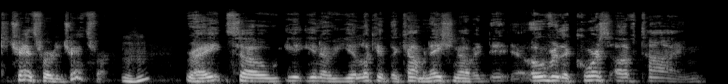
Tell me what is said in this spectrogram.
to transfer to transfer. Mm-hmm. Right. So you, you, know, you look at the combination of it over the course of time.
